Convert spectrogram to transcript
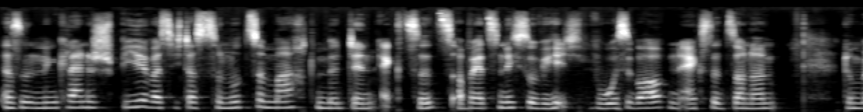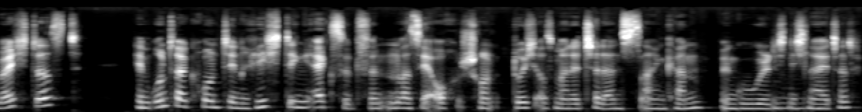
Also ein kleines Spiel, was sich das zunutze macht mit den Exits, aber jetzt nicht so wie ich, wo ist überhaupt ein Exit, sondern du möchtest im Untergrund den richtigen Exit finden, was ja auch schon durchaus meine Challenge sein kann, wenn Google dich mhm. nicht leitet.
